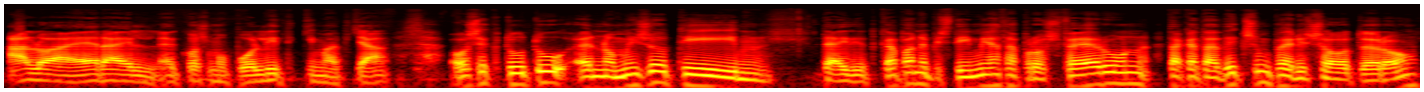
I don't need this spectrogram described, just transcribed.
άλλο αέρα, κοσμοπολίτικη ματιά. Ω εκ τούτου, ε, νομίζω ότι τα ιδιωτικά πανεπιστήμια θα προσφέρουν, θα καταδείξουν περισσότερο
